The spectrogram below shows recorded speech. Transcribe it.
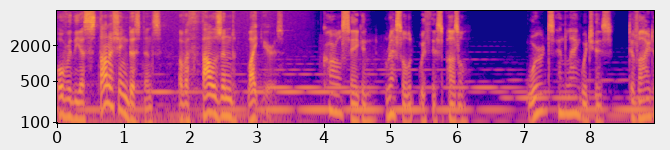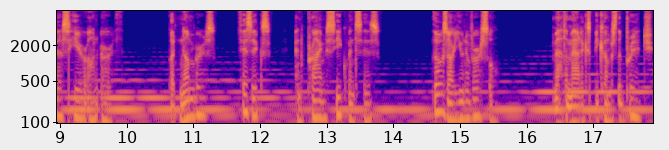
over the astonishing distance of a thousand light years. Carl Sagan wrestled with this puzzle. Words and languages divide us here on Earth, but numbers, physics, and prime sequences, those are universal. Mathematics becomes the bridge.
